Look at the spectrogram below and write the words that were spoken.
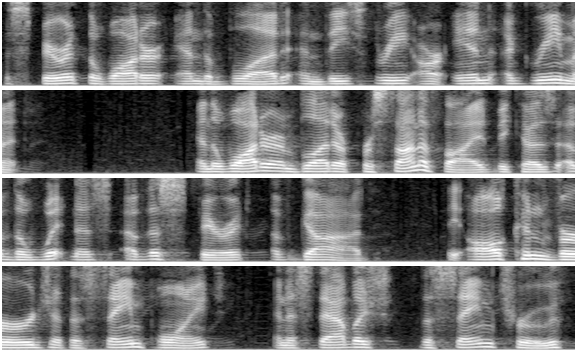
the Spirit, the water, and the blood, and these three are in agreement and the water and blood are personified because of the witness of the Spirit of God. They all converge at the same point and establish the same truth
